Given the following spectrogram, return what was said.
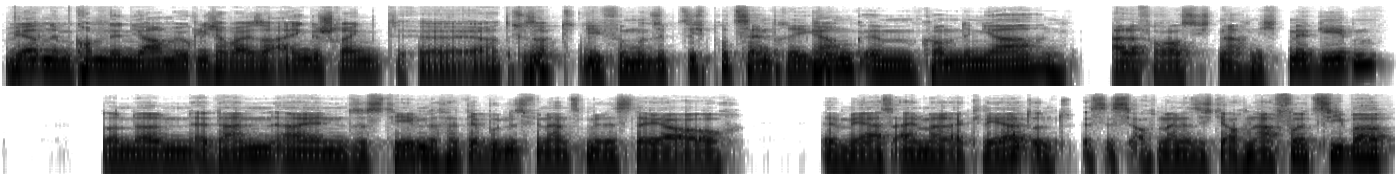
werden im kommenden Jahr möglicherweise eingeschränkt. Äh, er hat es gesagt, die 75 Prozent Regelung ja. im kommenden Jahr aller Voraussicht nach nicht mehr geben, sondern äh, dann ein System, das hat der Bundesfinanzminister ja auch äh, mehr als einmal erklärt und es ist aus meiner Sicht ja auch nachvollziehbar,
